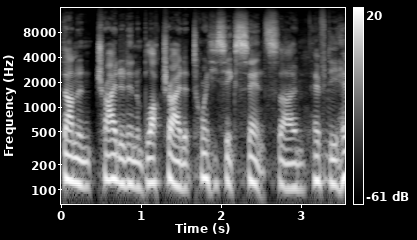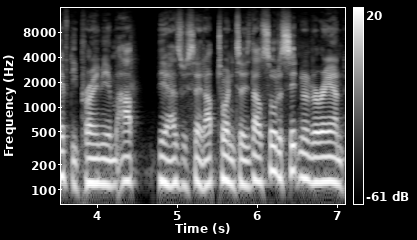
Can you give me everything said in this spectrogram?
done and traded in a block trade at twenty six cents. So hefty, hefty premium up. Yeah, as we said, up 22. They were sort of sitting at around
